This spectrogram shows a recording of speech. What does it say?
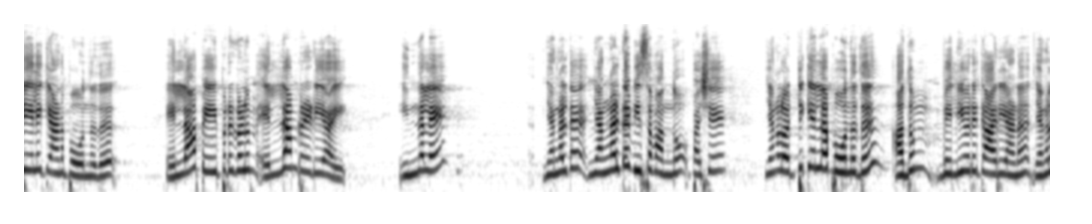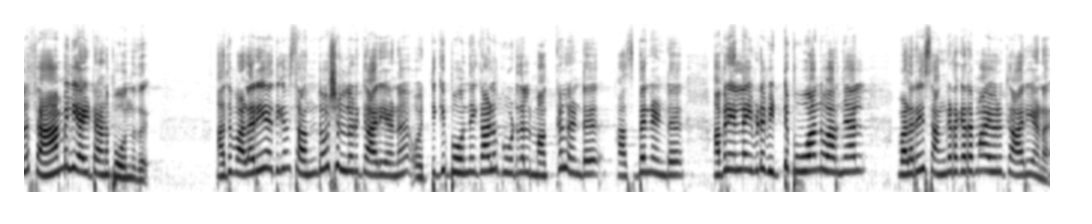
കെയിലേക്കാണ് പോകുന്നത്. എല്ലാ പേപ്പറുകളും എല്ലാം റെഡിയായി ഇന്നലെ ഞങ്ങളുടെ ഞങ്ങളുടെ വിസ വന്നു. പക്ഷേ ഞങ്ങൾ ഒറ്റയ്ക്കല്ല പോകുന്നത്. അതും വലിയൊരു കാര്യമാണ്. ഞങ്ങൾ ഫാമിലി ആയിട്ടാണ് പോകുന്നത്. അത് വളരെയധികം സന്തോഷമുള്ള ഒരു കാര്യമാണ്. ഒറ്റയ്ക്ക് പോകുന്നേക്കാൾ കൂടുതൽ മക്കളുണ്ട് ഹസ്ബൻഡ് ഉണ്ട്. അവരെല്ലാം ഇവിടെ വിട്ടു പോവാന്ന് പറഞ്ഞാൽ വളരെ സങ്കടകരമായ ഒരു കാര്യമാണ്.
